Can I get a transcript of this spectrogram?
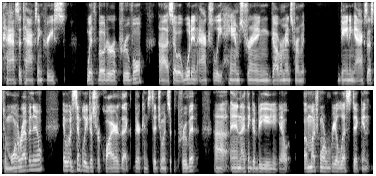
pass a tax increase with voter approval. Uh, so it wouldn't actually hamstring governments from gaining access to more revenue. It would simply just require that their constituents approve it. Uh, and I think it'd be, you know, a much more realistic and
